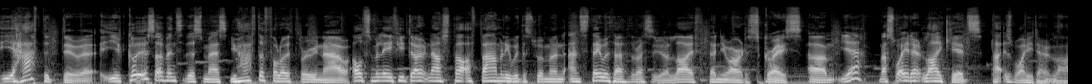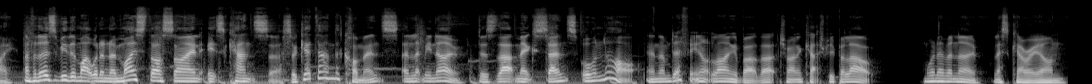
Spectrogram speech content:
You have to do it. You've got yourself into this mess. You have to follow through now. Ultimately, if you don't now start a family with this woman and stay with her for the rest of your life, then you are a disgrace. Um, yeah, that's why you don't lie, kids. That is why you don't lie. And for those of you that might want to know my star sign, it's Cancer. So get down in the comments and let me know. Does that make sense or not? And I'm definitely not lying about that, trying to catch people out. We'll never know. Let's carry on.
